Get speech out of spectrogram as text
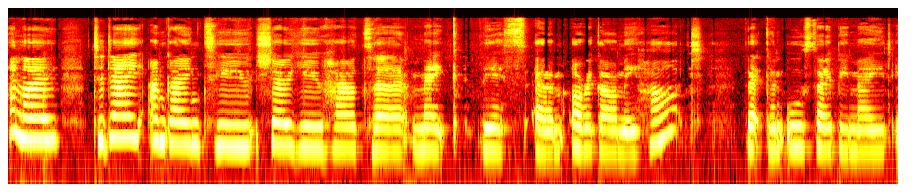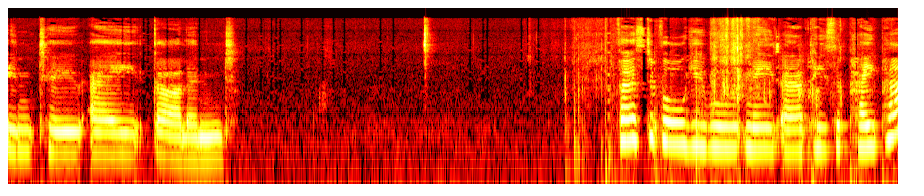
Hello, today I'm going to show you how to make this um, origami heart that can also be made into a garland. First of all you will need a piece of paper.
